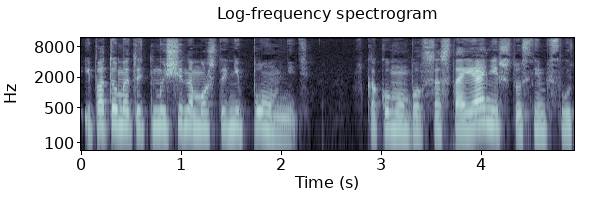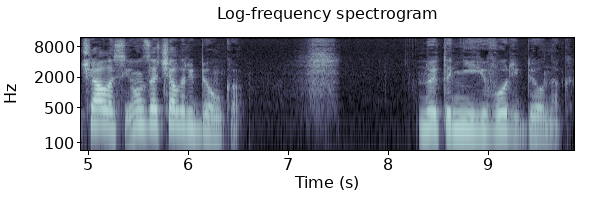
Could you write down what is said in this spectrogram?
И потом этот мужчина может и не помнить, в каком он был состоянии, что с ним случалось, и он зачал ребенка но это не его ребенок.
